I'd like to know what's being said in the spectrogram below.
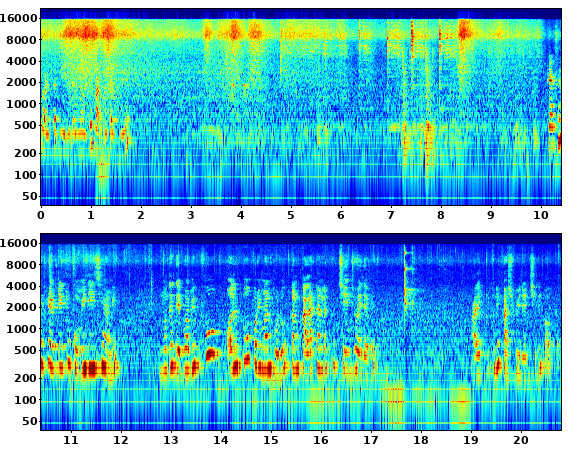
জলটা দিয়ে দিলাম মধ্যে বাটিটা দিয়ে। গ্যাসের ফ্লেমটা একটু কমিয়ে দিয়েছি আমি। মধ্যে দেবো আমি খুব অল্প পরিমাণ হলুদ, কারণ কালারটা নাহলে খুব চেঞ্জ হয়ে যাবে। আর একটুখানি কাশ্মীরি রেড চিলি পাউডার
